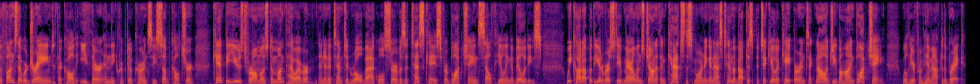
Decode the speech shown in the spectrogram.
The funds that were drained, they're called Ether in the cryptocurrency subculture, can't be used for almost a month, however, and an attempted rollback will serve as a test case for blockchain's self healing abilities. We caught up with the University of Maryland's Jonathan Katz this morning and asked him about this particular caper and technology behind blockchain. We'll hear from him after the break.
